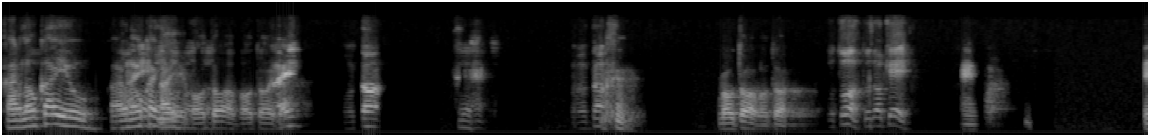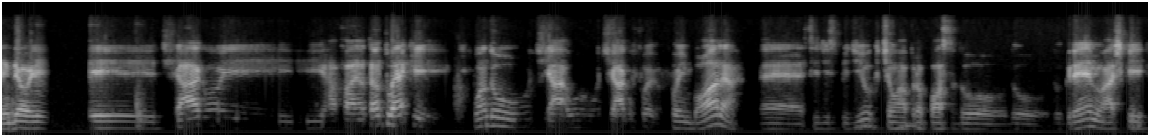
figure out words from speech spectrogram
Carlão caiu. Carlão Aí, caiu. Aí, voltou, voltou. Aí, voltou. Voltou. voltou, voltou. Voltou, tudo ok. É. Entendeu? E, e Thiago e e, Rafael, tanto é que quando o Thiago, o Thiago foi, foi embora, é, se despediu, que tinha uma proposta do, do, do Grêmio, acho que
